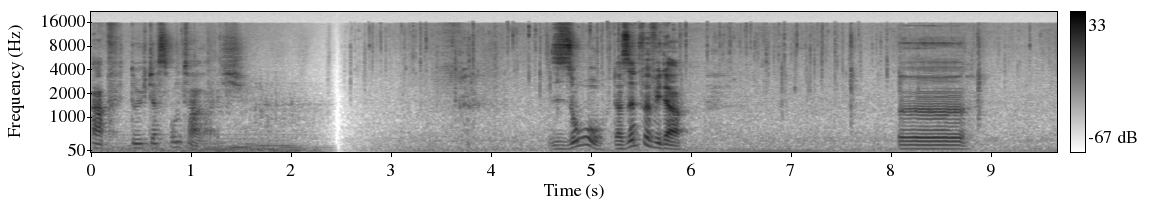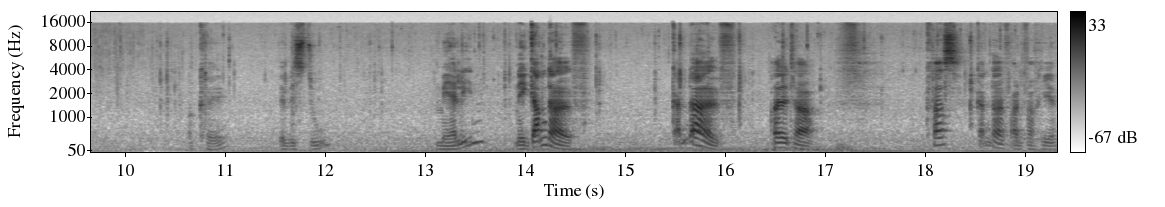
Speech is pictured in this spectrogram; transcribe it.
Ab durch das Unterreich. So, da sind wir wieder. Äh. Okay. Wer bist du? Merlin? Ne, Gandalf. Gandalf. Alter. Krass. Gandalf einfach hier.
